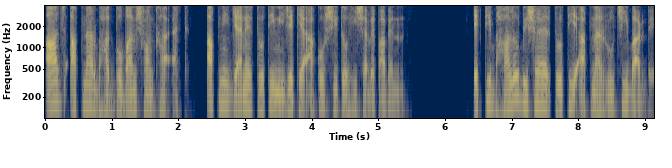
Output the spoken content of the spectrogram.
আজ আপনার ভাগ্যবান সংখ্যা এক। আপনি জ্ঞানের প্রতি নিজেকে আকর্ষিত হিসাবে পাবেন। একটি ভালো বিষয়ের প্রতি আপনার রুচি বাড়বে।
